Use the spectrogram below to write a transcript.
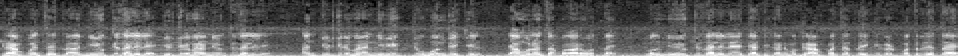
ग्रामपंचायतला नियुक्ती झालेली आहे. दीड दीड महिना नियुक्ती झालेली आहे. आणि दीड दीड महिना नियुक्ती होऊन देखील त्या मुलांचा पगार होत नाही. मग नियुक्ती झालेली आहे त्या ठिकाणी मग ग्रामपंचायतला एकीकडे पत्र देत आहे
